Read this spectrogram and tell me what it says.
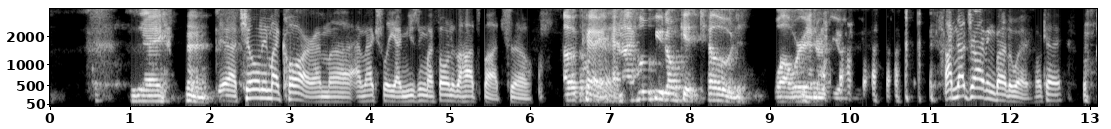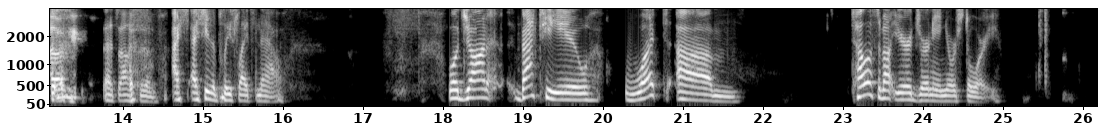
today. yeah, chilling in my car. I'm uh, I'm actually I'm using my phone as a hotspot. So okay, and I hope you don't get towed while we're interviewing. I'm not driving, by the way. Okay. Okay. That's awesome. I, I see the police lights now. Well, John, back to you. What, um, tell us about your journey and your story.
